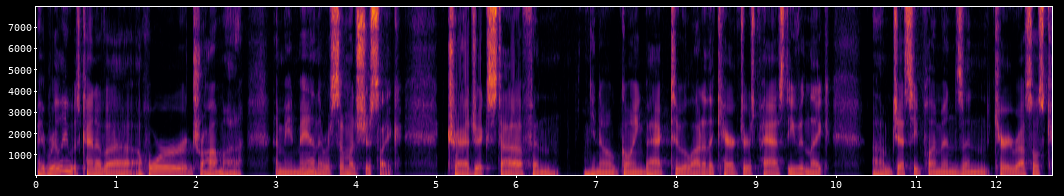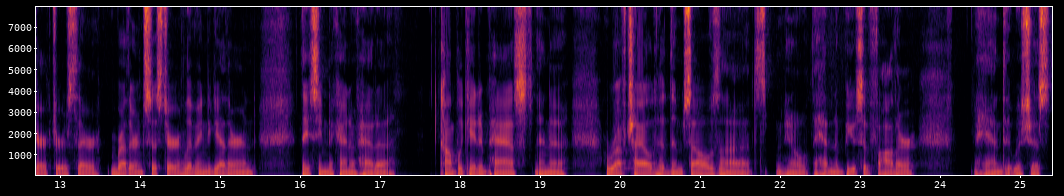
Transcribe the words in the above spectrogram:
it really was kind of a, a horror drama. I mean, man, there was so much just like tragic stuff and you know, going back to a lot of the characters past, even like um, Jesse Plemons and Keri Russell's characters, their brother and sister living together, and they seem to kind of had a complicated past and a rough childhood themselves. Uh, it's, you know, they had an abusive father, and it was just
